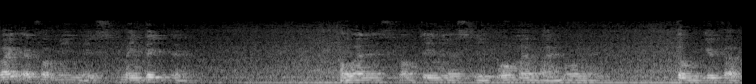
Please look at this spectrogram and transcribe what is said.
right effort means is the awareness continuously, moment by moment. Don't give up.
